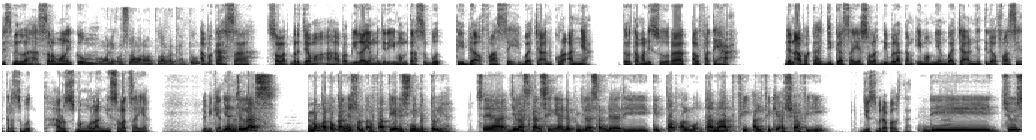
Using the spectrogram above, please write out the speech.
Bismillah, Assalamualaikum. Waalaikumsalam warahmatullahi wabarakatuh. Apakah sah sholat berjamaah apabila yang menjadi imam tersebut tidak fasih bacaan Qur'annya, terutama di surat Al-Fatihah? Dan apakah jika saya sholat di belakang imam yang bacaannya tidak fasih tersebut harus mengulangi sholat saya? Demikian. Yang jelas, memang patokannya surat Al-Fatihah di sini betul ya. Saya jelaskan sini ada penjelasan dari kitab Al-Mu'tamad fi Al-Fiqh Asy-Syafi'i Juz berapa Ustaz? di juz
